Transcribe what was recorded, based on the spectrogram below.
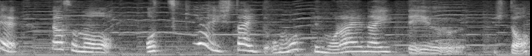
で、だからその、お付き合いしたいと思ってもらえないっていう人、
